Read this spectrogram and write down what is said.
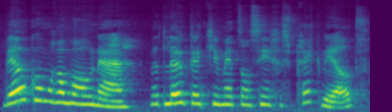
welkom Ramona. Wat leuk dat je met ons in gesprek wilt.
